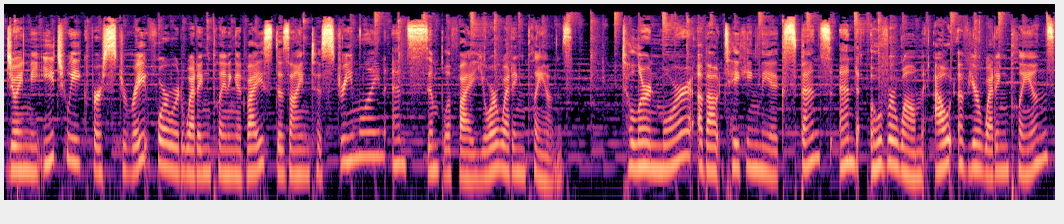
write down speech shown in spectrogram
Join me each week for straightforward wedding planning advice designed to streamline and simplify your wedding plans. To learn more about taking the expense and overwhelm out of your wedding plans,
